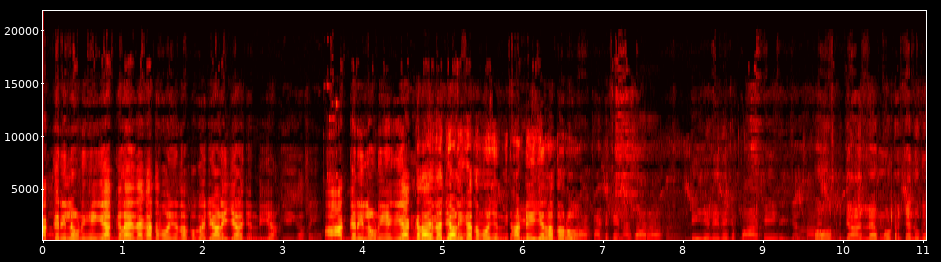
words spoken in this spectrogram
ਅੱਗ ਨਹੀਂ ਲਾਉਣੀ ਹੈਗੀ ਅੱਗ ਲਾਏ ਤਾਂ ਖਤਮ ਹੋ ਜਾਂਦਾ ਬੁਗਾ ਜਾਲੀ ਜਲ ਜਾਂਦੀ ਆ। ਹਾਂ ਅੱਗ ਨਹੀਂ ਲਾਉਣੀ ਹੈਗੀ ਅੱਗ ਲਾਏ ਤਾਂ ਜਾਲੀ ਖਤਮ ਹੋ ਜਾਂਦੀ। ਹਾਂ ਡੀਜ਼ਲ ਨਾਲ ਧੋ ਲੋ ਕੱਢ ਕੇ ਨਾ ਸਾਰਾ ਡੀਜ਼ਲ ਇਹਦੇ ਚ ਪਾ ਕੇ ਉਹ ਜਾਂ ਲੈ ਮੋਟਰ ਚੱਲੂਗੀ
